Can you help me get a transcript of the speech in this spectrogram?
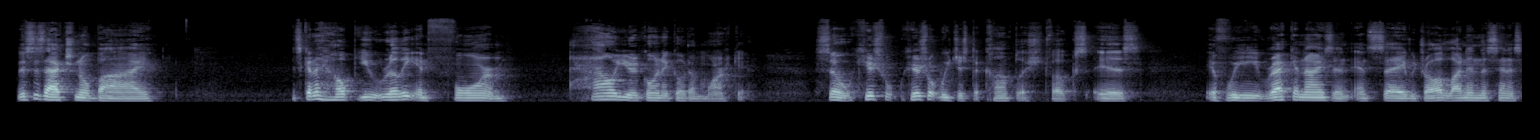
This is actionable by it's going to help you really inform how you're going to go to market. So here's here's what we just accomplished, folks. Is if we recognize and, and say we draw a line in the sand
